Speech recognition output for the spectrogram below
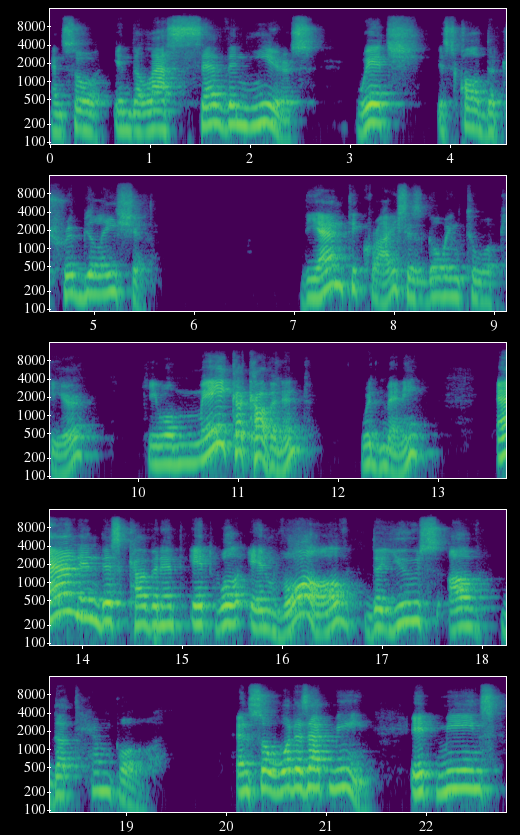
And so, in the last seven years, which is called the tribulation, the Antichrist is going to appear. He will make a covenant with many. And in this covenant, it will involve the use of the temple. And so, what does that mean? It means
